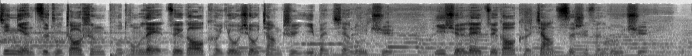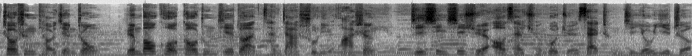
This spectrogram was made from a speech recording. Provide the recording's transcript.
今年自主招生普通类最高可优秀降至一本线录取，医学类最高可降四十分录取。招生条件中仍包括高中阶段参加数理化生及信息学奥赛全国决赛成绩优异者。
